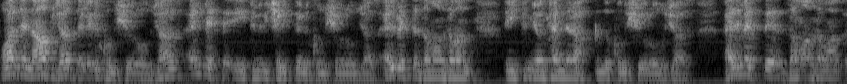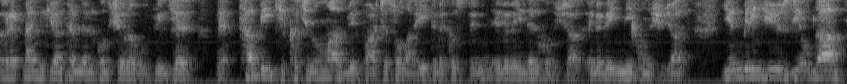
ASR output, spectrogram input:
O halde ne yapacağız, neleri konuşuyor olacağız? Elbette eğitimin içeriklerini konuşuyor olacağız. Elbette zaman zaman eğitim yöntemleri hakkında konuşuyor olacağız. Elbette zaman zaman öğretmenlik yöntemlerini konuşuyor olabileceğiz. Ve tabii ki kaçınılmaz bir parçası olan eğitim ekosisteminin ebeveynleri konuşacağız. Ebeveynliği konuşacağız. 21. yüzyılda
